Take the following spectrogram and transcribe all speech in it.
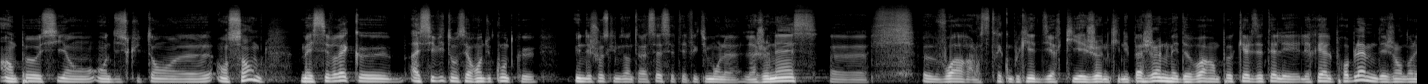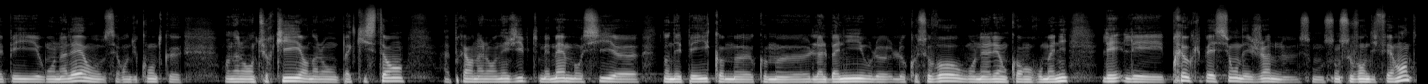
un peu aussi en, discutant euh, ensemble. Mais c'est vrai que assez vite, on s'est rendu compte que une des choses qui nous intéressait, c'était effectivement la, jeunesse, euh, euh, voir. Alors, c'est très compliqué de dire qui est jeune, qui n'est pas jeune, mais de voir un peu quels étaient les, réels problèmes des gens dans les pays où on allait. On s'est rendu compte que en allant en Turquie, en allant au Pakistan, après en allant en Égypte, mais même aussi euh, dans des pays comme, comme l'Albanie ou le, Kosovo, où on allé encore en Roumanie, les, préoccupations des jeunes sont, souvent différentes,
